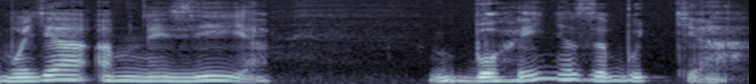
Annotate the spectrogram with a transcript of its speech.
Моя амнезія, богиня забуття.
